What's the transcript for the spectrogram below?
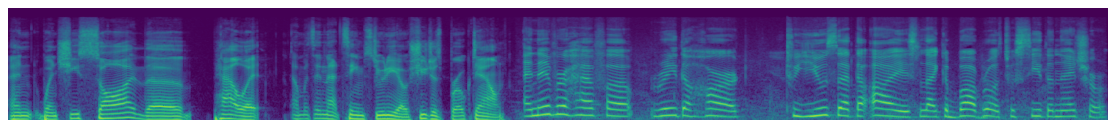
And when she saw the palette and was in that same studio, she just broke down. I never have uh, really the heart to use uh, the eyes like Bob Ross to see the nature.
